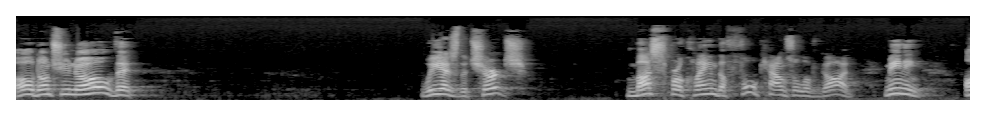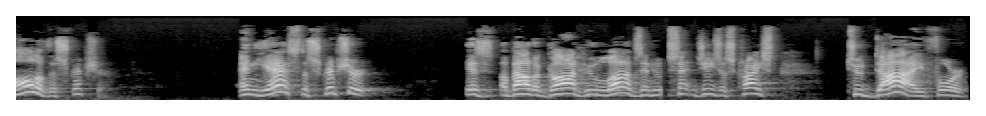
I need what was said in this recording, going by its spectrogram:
Oh, don't you know that we as the church must proclaim the full counsel of God, meaning all of the Scripture. And yes, the Scripture is about a God who loves and who sent Jesus Christ to die for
